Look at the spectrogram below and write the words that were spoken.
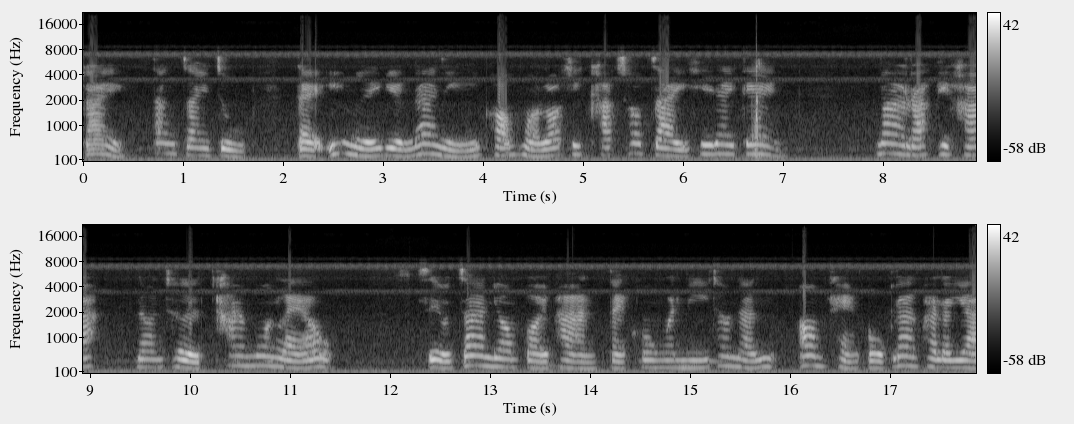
ใกล้ ตั้งใจจูบ แต่อี้เหมยเบี่ยงหน้าหนี พร้อมหัวเราะคิกคักชอบใจที่ได้แกล้งน่ารักเพคะ นอนเถิดข้าง่วงแล้ว เสี่ยวจ้านยอมปล่อยผ่าน แต่คงวันนี้เท่านั้น อ้อมแขนโอบร่างภรรยา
